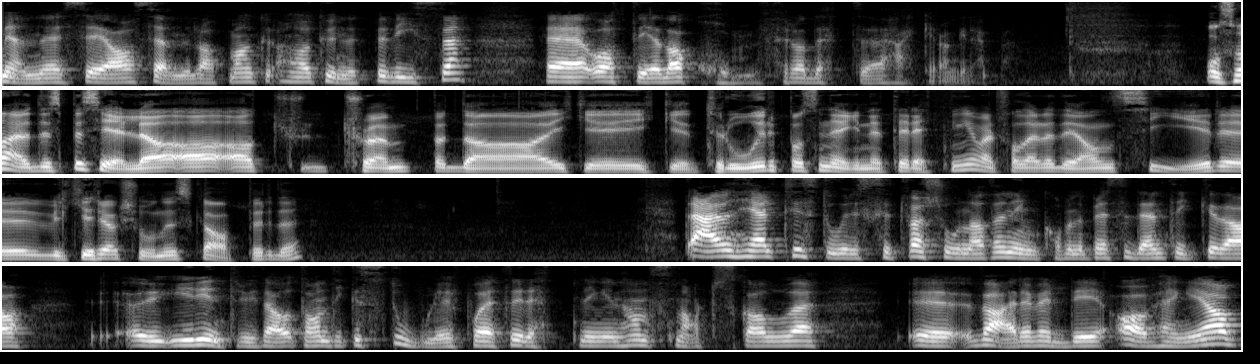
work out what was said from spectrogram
mener CA senere at man har kunnet bevise, og at det da kom fra dette hackerangrepet. Og så er jo det spesielle at Trump da ikke, ikke, tror på sin egen etterretning. I hvert fall er det det han sier. Hvilke reaksjoner skaper det? Det er jo en helt historisk situasjon at en innkommende president ikke da gir inntrykk av at han ikke stoler på etterretningen han snart skal Eh, være veldig avhengig av.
